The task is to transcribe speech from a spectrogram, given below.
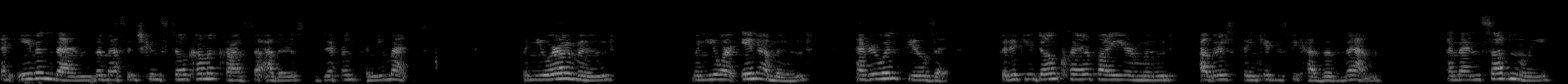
and even then, the message can still come across to others different than you meant. When you are a mood, when you are in a mood, everyone feels it. But if you don't clarify your mood, others think it is because of them. And then suddenly,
